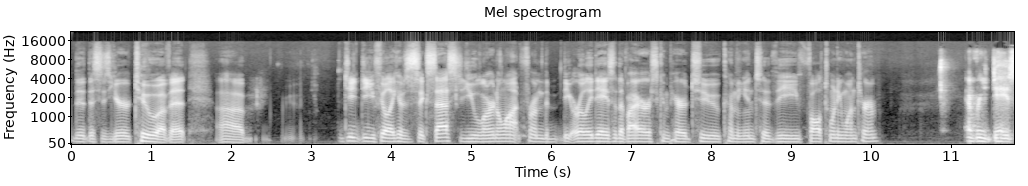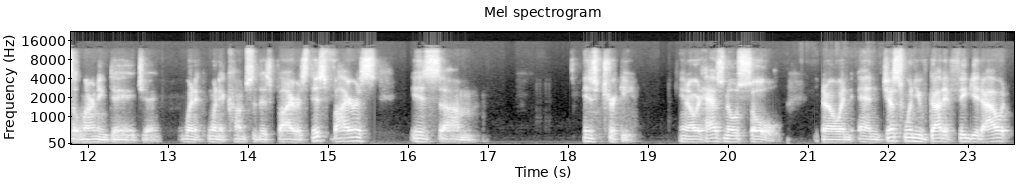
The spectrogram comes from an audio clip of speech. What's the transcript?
this is year two of it. Uh, do, do you feel like it was a success? Did you learn a lot from the, the early days of the virus compared to coming into the fall 21 term? Every day is a learning day, AJ, when it when it comes to this virus. This virus is um, is tricky. You know, it has no soul. You know, and and just when you've got it figured out,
